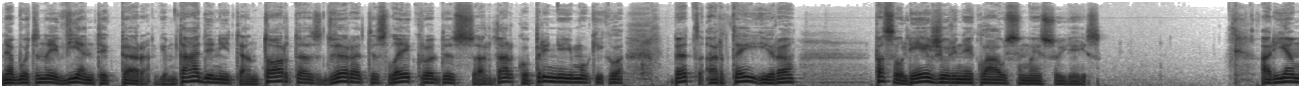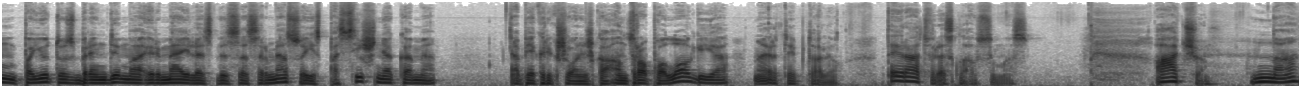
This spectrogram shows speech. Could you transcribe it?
Nebūtinai vien tik per gimtadienį, ten tortas, dviratis, laikrodis ar dar koprinė į mokyklą, bet ar tai yra pasaulyje žiūriniai klausimai su jais. Ar jiem pajutus brandimą ir meilės visas, ar mes su jais pasišnekame apie krikščionišką antropologiją, na ir taip toliau. Tai yra atviras klausimas. Ačiū. Na,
